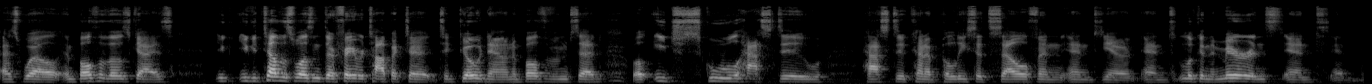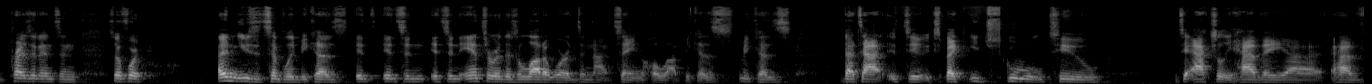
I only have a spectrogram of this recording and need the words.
as well, and both of those guys you, you could tell this wasn't their favorite topic to, to go down, and both of them said, well, each school has to has to kind of police itself and, and you know and look in the mirror and, and and the presidents and so forth. I didn't use it simply because it, it's an it's an answer where there's a lot of words and not saying a whole lot because because that's at, to expect each school to to actually have a uh, have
